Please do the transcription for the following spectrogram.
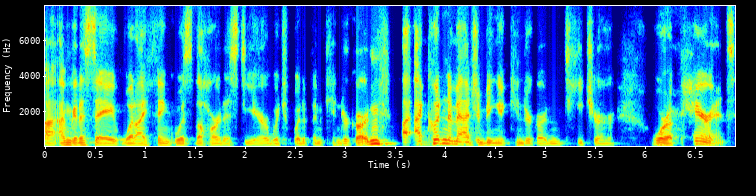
I'm going to say what I think was the hardest year, which would have been kindergarten. I, couldn't imagine being a kindergarten teacher or a parent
